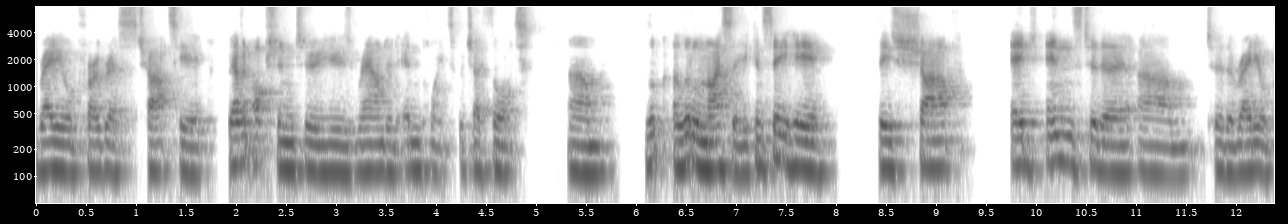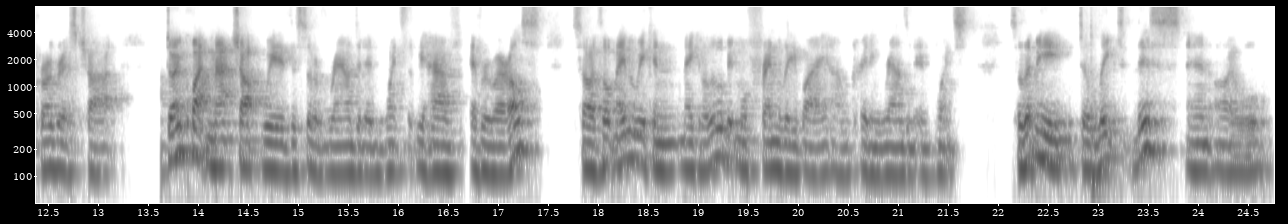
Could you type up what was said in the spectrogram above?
radial progress charts here, we have an option to use rounded endpoints, which I thought um, look a little nicer. You can see here these sharp edge ends to the um, to the radial progress chart don't quite match up with the sort of rounded endpoints that we have everywhere else. So I thought maybe we can make it a little bit more friendly by um, creating rounded endpoints. So let me delete this and I will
